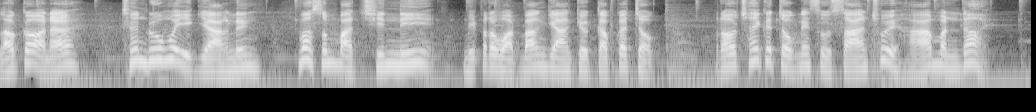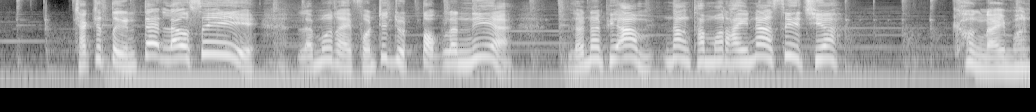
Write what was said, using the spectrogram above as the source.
แล้วก็นะ ฉันรู้มาอีกอย่างหนึ่งว่าสมบัติชิ้นนี้มีประวัติบางอย่างเกี่ยวกับกระจก เราใช้กระจกในสุสานช่วยหามันได้ ชักจะตื่นเต้นแล้วสิ และเมื่อไหร่ฝนจะหยุดตกล่ะเนี่ย แล้วนั่นพี่อ้ำนั่งทำอะไรหน้าซีดเชีย ข้างในมัน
